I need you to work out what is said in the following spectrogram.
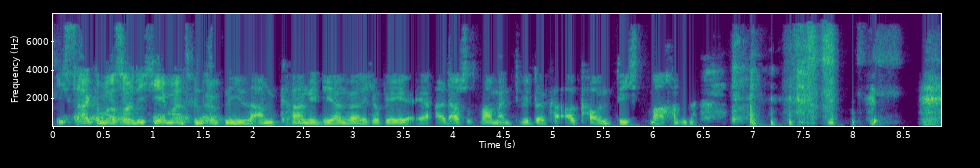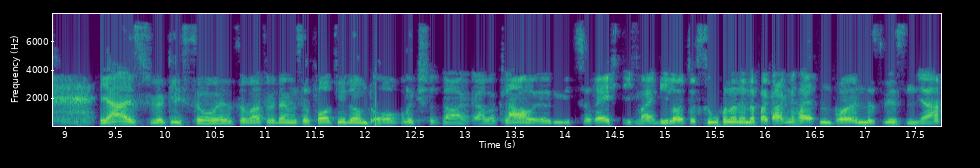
Ich sage immer, sollte ich jemals für ein öffentliches Amt kandidieren, werde ich auf jeden als erstes mal meinen Twitter-Account dicht machen. ja, ist wirklich so. Sowas wird einem sofort wieder um die Ohren geschlagen. Aber klar, irgendwie zurecht. Ich meine, die Leute suchen dann in der Vergangenheit und wollen das wissen, ja.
